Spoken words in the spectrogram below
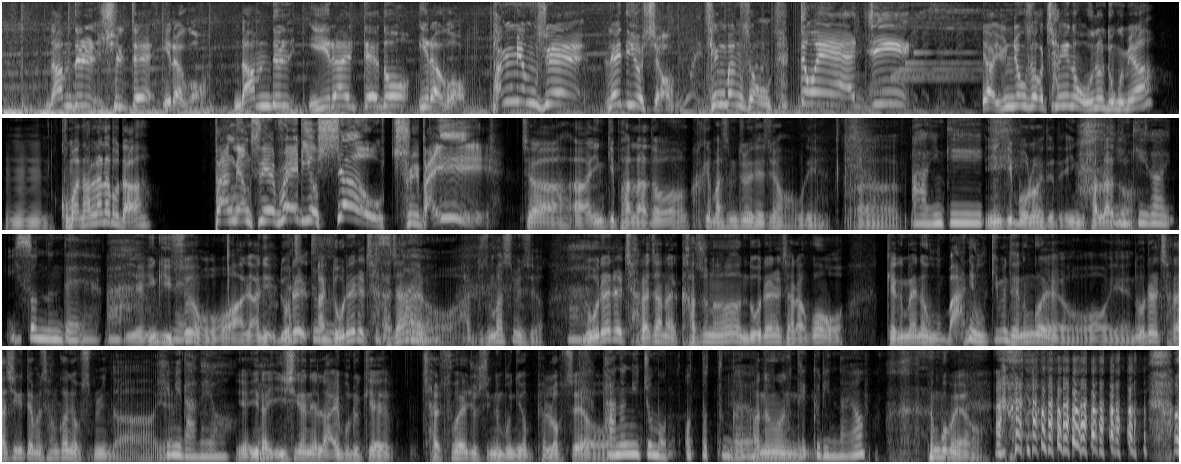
남들 쉴 때 일하고, 남들 일할 때도 일하고. 박명수의 라디오쇼. 생방송 또 해야지. 야, 윤정수하고 창희는 오늘 녹음이야? 음, 그만 할라나 보다. 박명수의 라디오 쇼 출발 자, 아, 인기 발라더. 그렇게 말씀드려야 되죠, 우리. 어, 아, 인기. 인기 뭐로 해야 돼? 인기 발라더. 인기가 있었는데. 아, 예, 인기 있어요. 아니 아니 노래 아니, 노래를? 잘하잖아요. 아, 무슨 말씀이세요? 노래를 잘하잖아요. 가수는 노래를 잘하고 개그맨은 우- 많이 웃기면 되는 거예요. 예, 노래를 잘하시기 때문에 상관이 없습니다. 예. 힘이 나네요. 예, 이라 이 시간에 라이브를 이렇게 잘 소화해 줄 수 있는 분이 별로 없어요. 반응이 좀 어, 어떻던가요? 예, 반응은 댓글 있나요? 평범해요.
